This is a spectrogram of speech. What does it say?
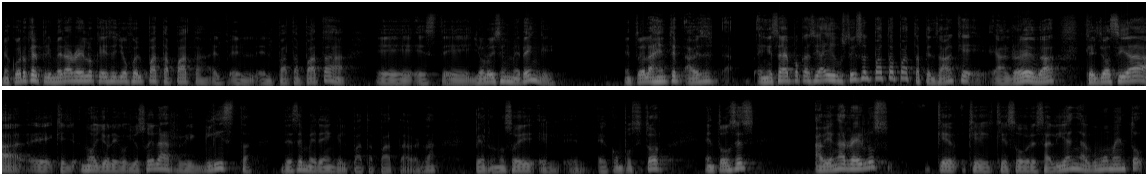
me acuerdo que el primer arreglo que hice yo fue el patapata. El, el, el patapata, este, yo lo hice en merengue. Entonces la gente a veces en esa época decía, ay, usted hizo el pata pata. Pensaban que al revés, ¿verdad? Que yo hacía, que no, yo le digo, yo soy la arreglista de ese merengue, el pata pata, ¿verdad? pero no soy el, compositor. Entonces, habían arreglos que, sobresalían en algún momento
